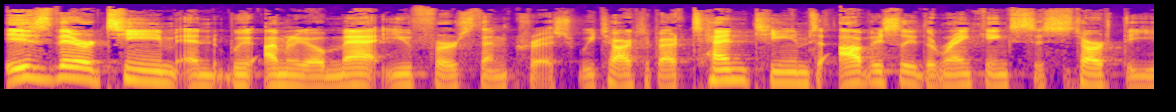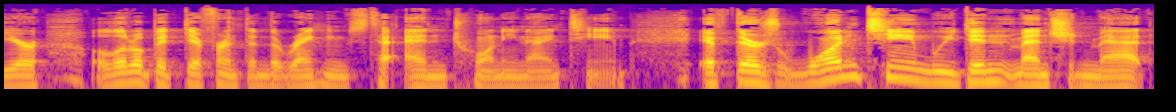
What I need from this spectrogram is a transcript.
Is there a team, and we, I'm going to go Matt, you first, then Chris. We talked about 10 teams. Obviously, the rankings to start the year a little bit different than the rankings to end 2019. If there's one team we didn't mention, Matt,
